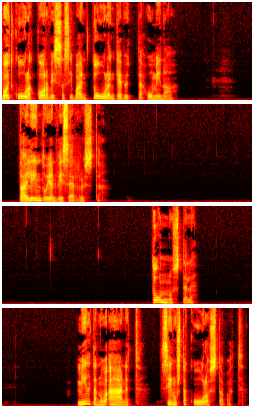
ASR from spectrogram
Voit kuulla korvissasi vain tuulen kevyttä huminaa tai lintujen viserrystä. Tunnustele, miltä nuo äänet sinusta kuulostavat.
